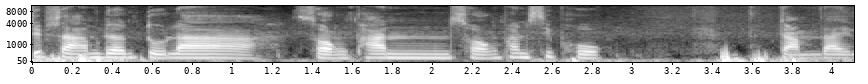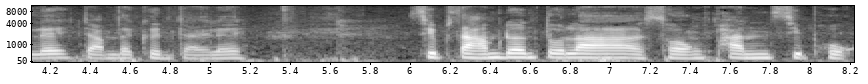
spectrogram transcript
สิบสามเดือนตุลาสองพันสองพันสิบหกจำได้เลยจำได้ขึ้นใจเลยสิบสามเดือนตุลาสองพันสิบหก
